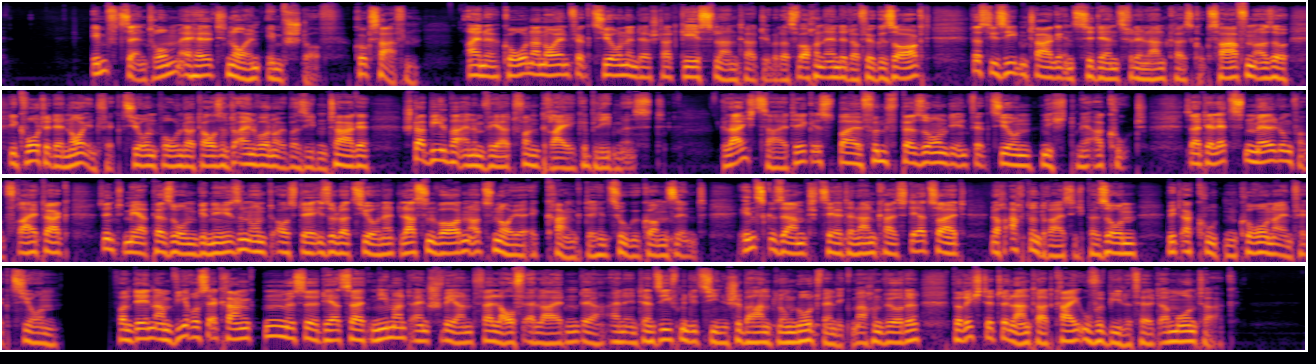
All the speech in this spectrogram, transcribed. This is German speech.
Impfzentrum erhält neuen Impfstoff. Cuxhaven. Eine Corona-Neuinfektion in der Stadt Geestland hat über das Wochenende dafür gesorgt, dass die Sieben-Tage-Inzidenz für den Landkreis Cuxhaven, also die Quote der Neuinfektion pro 100.000 Einwohner über sieben Tage, stabil bei einem Wert von drei geblieben ist. Gleichzeitig ist bei fünf Personen die Infektion nicht mehr akut. Seit der letzten Meldung vom Freitag sind mehr Personen genesen und aus der Isolation entlassen worden, als neue Erkrankte hinzugekommen sind. Insgesamt zählt der Landkreis derzeit noch 38 Personen mit akuten Corona-Infektionen. Von den am Virus Erkrankten müsse derzeit niemand einen schweren Verlauf erleiden, der eine intensivmedizinische Behandlung notwendig machen würde, berichtete Landrat Kai-Uwe Bielefeld am Montag.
